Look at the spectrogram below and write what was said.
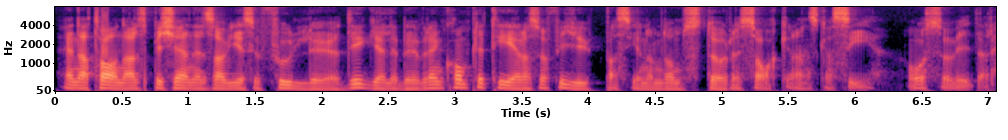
Är Natanaels bekännelse av Jesu fullödig eller behöver den kompletteras och fördjupas genom de större saker han ska se? Och så vidare.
